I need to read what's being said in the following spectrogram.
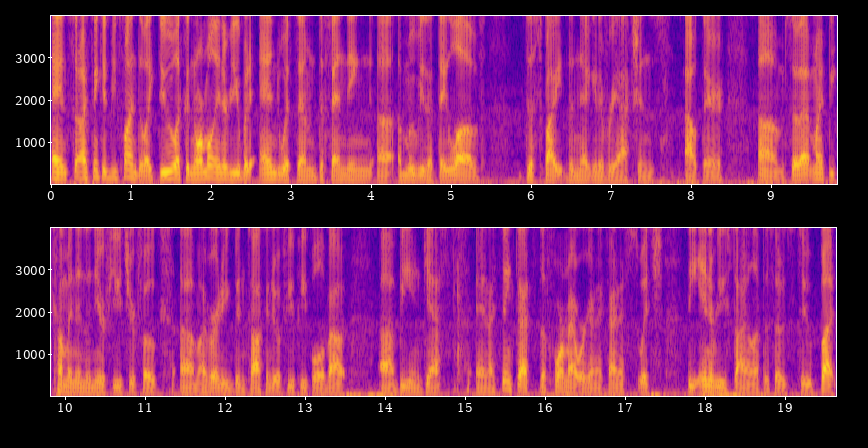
And so I think it'd be fun to like do like a normal interview, but end with them defending uh, a movie that they love, despite the negative reactions out there. Um, so that might be coming in the near future, folks. Um, I've already been talking to a few people about uh, being guests, and I think that's the format we're going to kind of switch the interview style episodes to. But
